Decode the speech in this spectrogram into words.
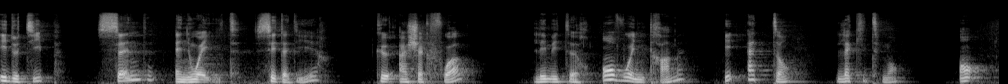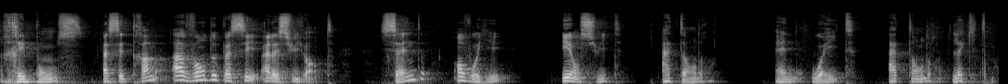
est de type send and wait, c'est-à-dire qu'à chaque fois, l'émetteur envoie une trame et attend l'acquittement en réponse à cette trame avant de passer à la suivante. Send, envoyer, et ensuite attendre, and wait, attendre l'acquittement.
